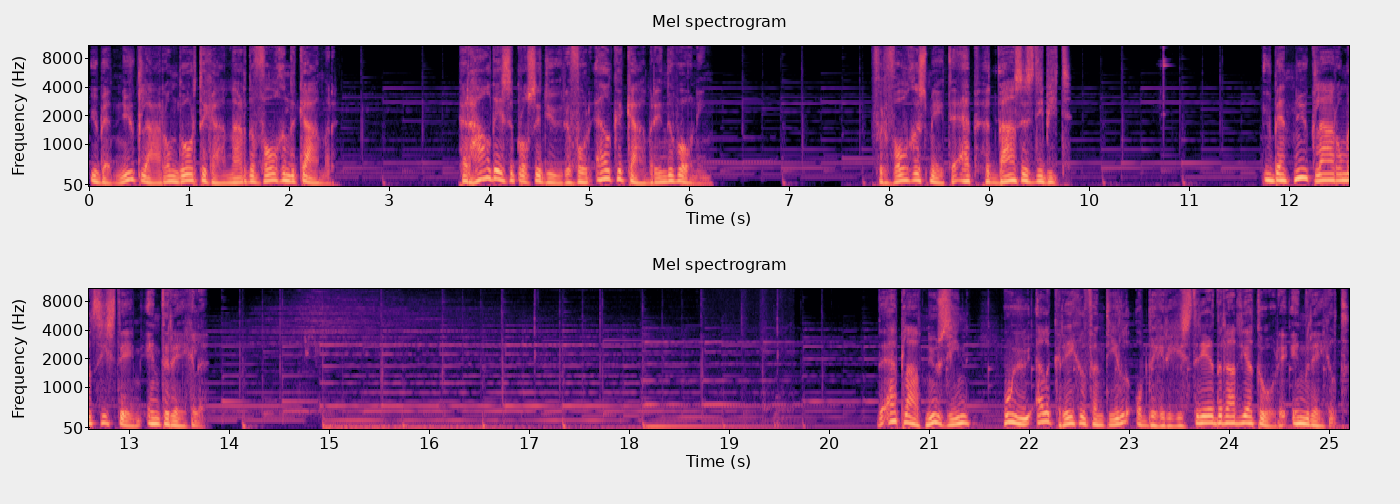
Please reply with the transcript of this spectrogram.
U bent nu klaar om door te gaan naar de volgende kamer. Herhaal deze procedure voor elke kamer in de woning. Vervolgens meet de app het basisdebiet. U bent nu klaar om het systeem in te regelen. De app laat nu zien hoe u elk regelventiel op de geregistreerde radiatoren inregelt.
